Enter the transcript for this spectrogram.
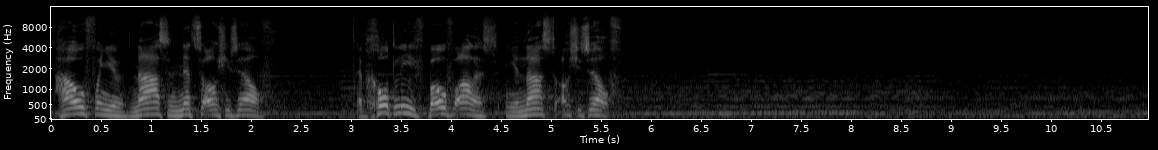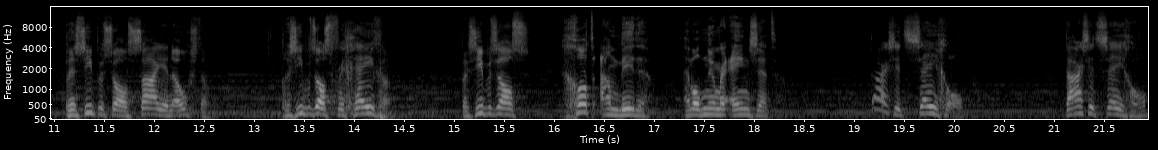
Hou van je naasten net zoals jezelf. Heb God lief boven alles en je naaste als jezelf. Principes zoals zaaien en oogsten. Principes zoals vergeven. Principes zoals God aanbidden. Hem op nummer 1 zetten. Daar zit zegen op. Daar zit zegen op.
